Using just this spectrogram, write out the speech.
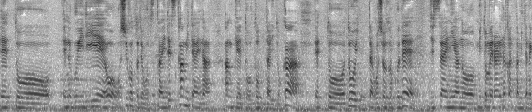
えっと NVDA をお仕事でお使いですかみたいなアンケートを取ったりとか、えっと、どういったご所属で実際にあの認められなかったみたいな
